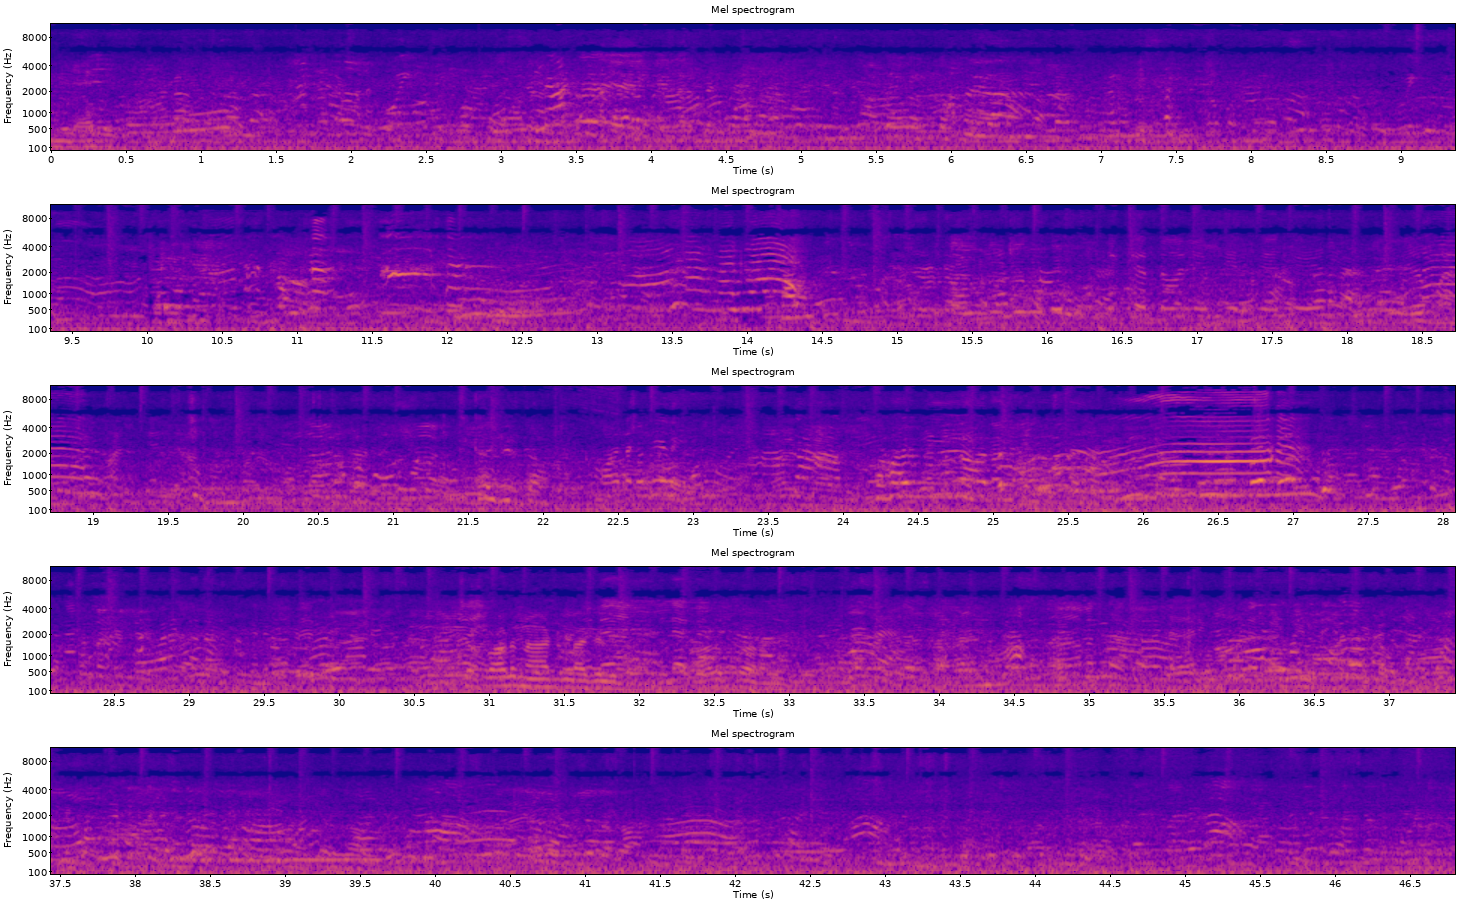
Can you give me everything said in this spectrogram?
ഒരുപാട് നാട്ടിലാക്കി ആൾക്ക് ഇറങ്ങി കാണാൻ നമുക്ക്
